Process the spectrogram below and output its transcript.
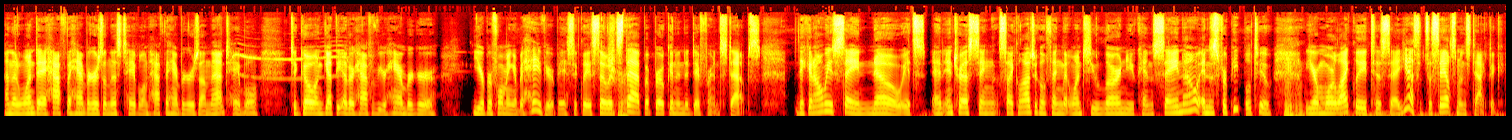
and then one day half the hamburgers on this table and half the hamburgers on that table to go and get the other half of your hamburger. You're performing a behavior basically. So it's that, but broken into different steps. They can always say no. It's an interesting psychological thing that once you learn, you can say no, and it's for people too. Mm-hmm. You're more likely to say yes. It's a salesman's tactic,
